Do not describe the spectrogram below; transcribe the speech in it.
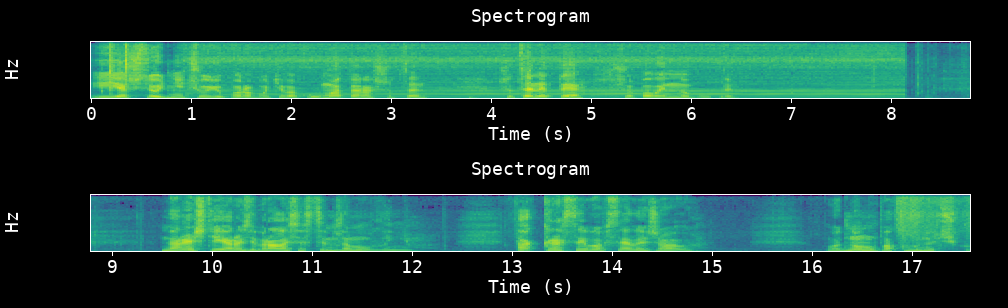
І я ж сьогодні чую по роботі вакууматора, що це, що це не те, що повинно бути. Нарешті я розібралася з цим замовленням. Так красиво все лежало. В одному пакуночку.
